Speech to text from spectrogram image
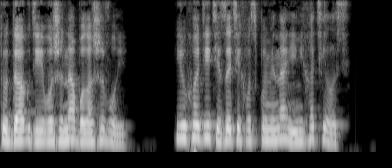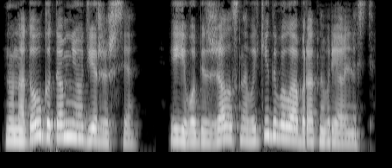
Туда, где его жена была живой. И уходить из этих воспоминаний не хотелось. Но надолго там не удержишься, и его безжалостно выкидывало обратно в реальность.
